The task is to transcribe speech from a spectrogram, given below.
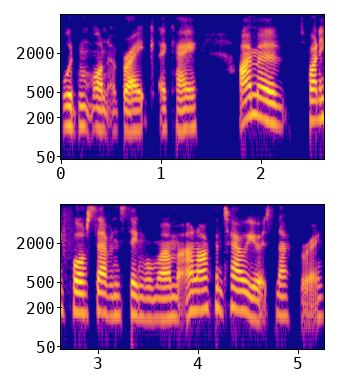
wouldn't want a break? Okay, I'm a 24 7 single mum, and I can tell you it's knackering.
